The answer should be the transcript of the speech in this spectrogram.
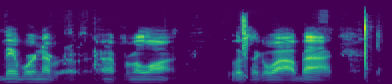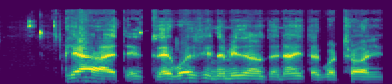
they were never uh, from a long. Looks like a while back. Yeah, it, it, it was in the middle of the night that we're trolling.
